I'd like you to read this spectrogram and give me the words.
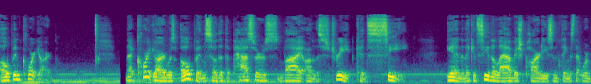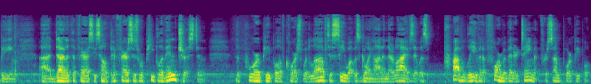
open courtyard. That courtyard was open so that the passers-by on the street could see in and they could see the lavish parties and things that were being uh, done at the Pharisees' home. Pharisees were people of interest, and the poor people, of course, would love to see what was going on in their lives. It was probably even a form of entertainment for some poor people.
